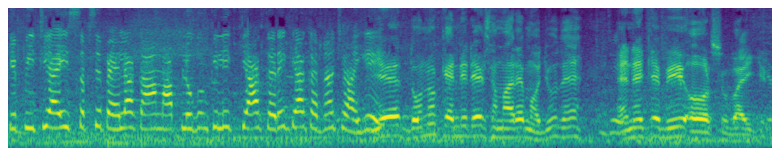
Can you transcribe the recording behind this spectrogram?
कि पीटीआई सबसे पहला काम आप लोगों के लिए क्या करे क्या करना चाहिए? ये दोनों कैंडिडेट्स हमारे मौजूद हैं। एन के भी और सूबाई के।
